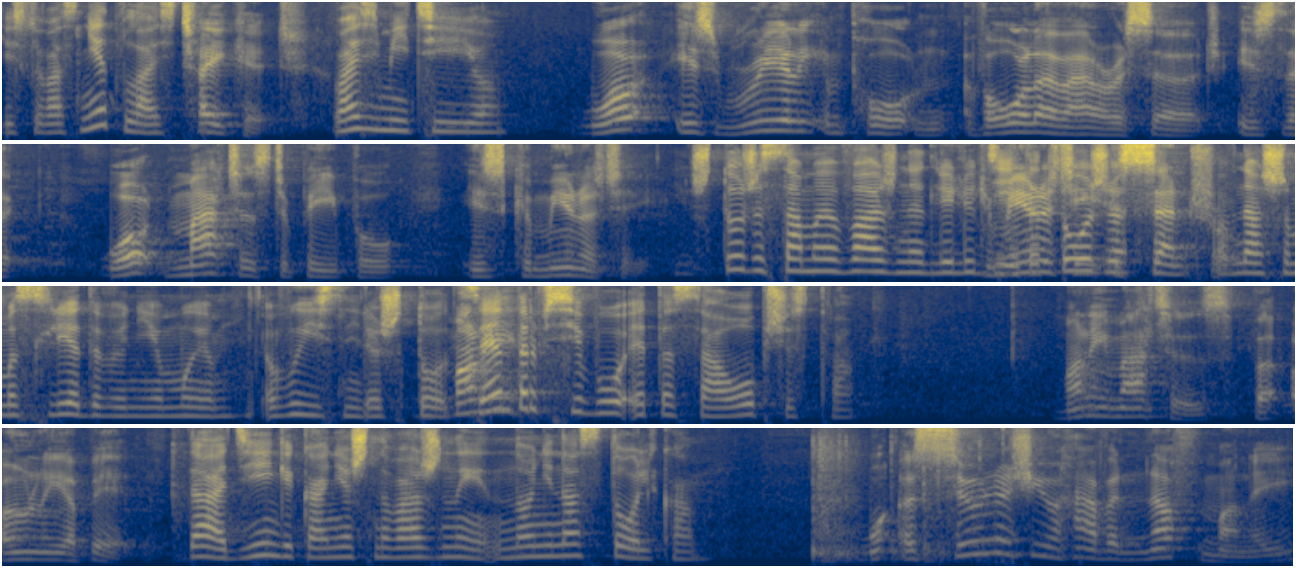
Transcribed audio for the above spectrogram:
Если у вас нет власти, take it. возьмите ее. What is really important of all of our research is that what matters to people is community. Что же самое важное для людей? Это тоже в нашем исследовании мы выяснили, что Money- центр всего это сообщество. Money matters, but only a bit. Да, деньги, конечно, важны, но не настолько. Wh- As soon as you have enough money,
